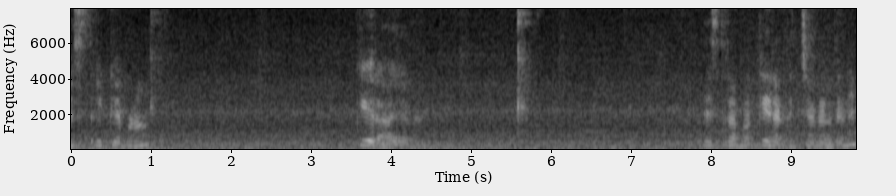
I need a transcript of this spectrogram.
ਇਸ ਤਰੀਕੇ ਆਪਣਾ ਘੇਰਾ ਆ ਜਾਣਾ। ਇਸ ਤਰ੍ਹਾਂ ਆਪਾਂ ਘੇਰਾ ਕੱਚਾ ਕਰ ਦੇਣਾ ਹੈ।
